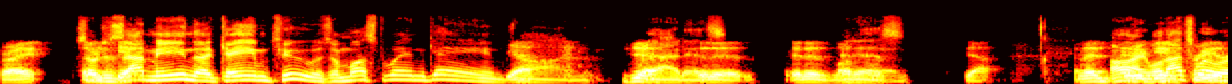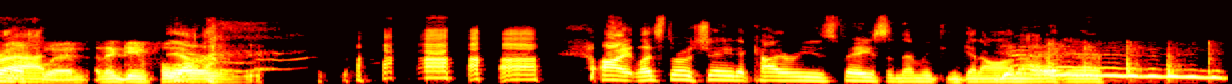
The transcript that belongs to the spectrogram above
right? So, you does that mean that game two is a must-win game, Yes. Jon? Yeah, Yeah, it is. It is. It is. Must It is. Win. Yeah. And then All and right, well, that's where we're at. Win. And then game four. Yeah. All right, let's throw shade at Kyrie's face, and then we can get on out of here.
